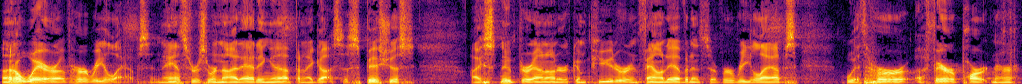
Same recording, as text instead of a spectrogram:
unaware of her relapse, and the answers were not adding up, and I got suspicious. I snooped around on her computer and found evidence of her relapse with her affair partner.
